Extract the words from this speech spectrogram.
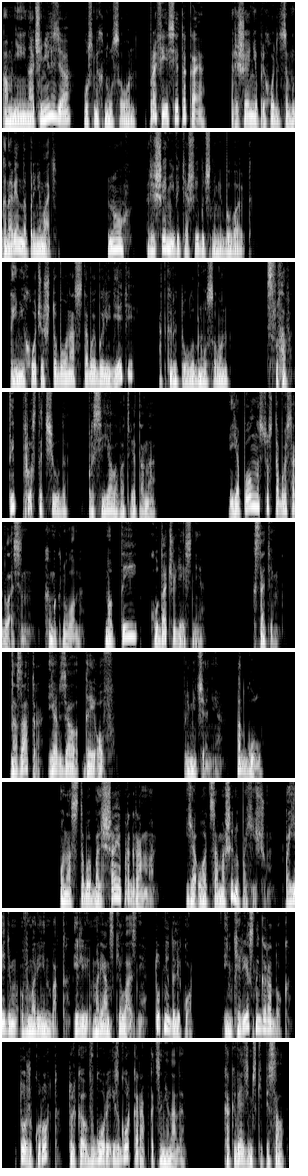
А мне иначе нельзя, усмехнулся он. Профессия такая. Решения приходится мгновенно принимать. Ну, решения ведь ошибочными бывают. Ты не хочешь, чтобы у нас с тобой были дети? Открыто улыбнулся он. Слава, ты просто чудо, просияла в ответ она. «Я полностью с тобой согласен», — хмыкнул он. «Но ты куда чудеснее. Кстати, на завтра я взял day off». Примечание. Отгул. «У нас с тобой большая программа. Я у отца машину похищу. Поедем в Мариенбад или Марианские лазни. Тут недалеко. Интересный городок. Тоже курорт, только в горы из гор карабкаться не надо. Как Вяземский писал,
